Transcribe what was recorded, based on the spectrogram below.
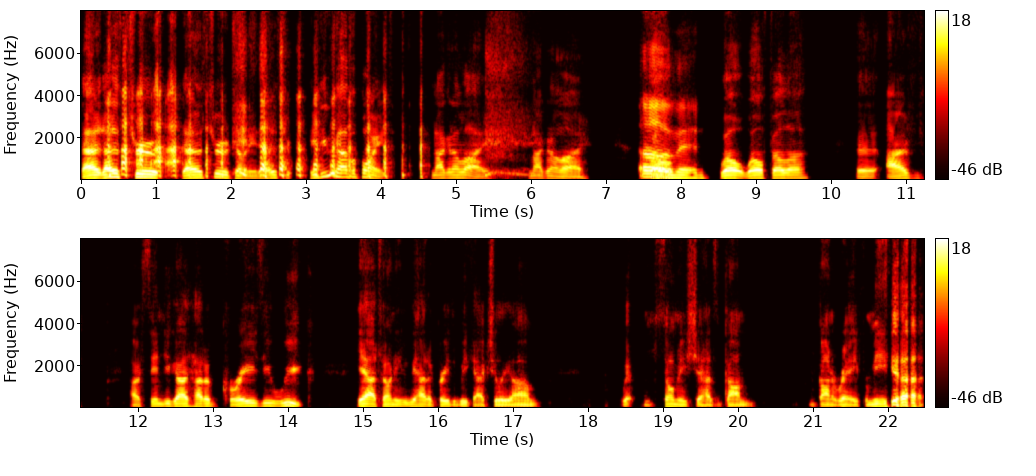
That that is true. that is true, Tony. That is true. You do have a point. not gonna lie. not gonna lie. Oh Well- man. Well, well, fella, uh, I've I've seen you guys had a crazy week. Yeah, Tony, we had a crazy week actually. Um, so many shit has gone gone array for me. I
